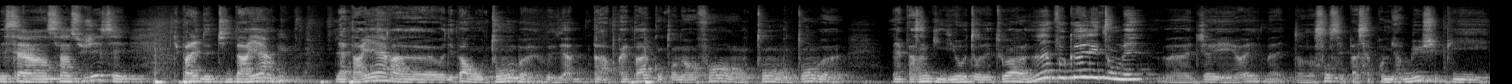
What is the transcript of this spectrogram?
Mais c'est un, un, sujet, c'est, tu parlais de petites barrières. La barrière, euh, au départ, on tombe, après pas, quand on est enfant, on tombe, on tombe la personne qui dit autour de toi ah, pourquoi elle est tombée bah, déjà ouais, bah, dans un sens c'est pas sa première bûche et puis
